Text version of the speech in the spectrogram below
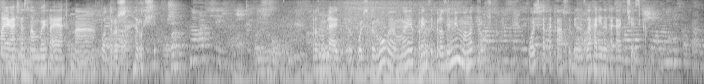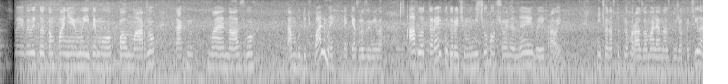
Марія зараз нам виграє на подорож гроші. Розмовляють польською мовою. Ми, в принципі, розуміємо, але трошки. Польська така собі, взагалі не така, як чеська. Великою компанією ми йдемо в Палмарну, так має назву. Там будуть пальми, як я зрозуміла. А в лотерейку, до речі, ми нічого щойно не виграли. Нічого наступного разу Амаля в нас дуже хотіла.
